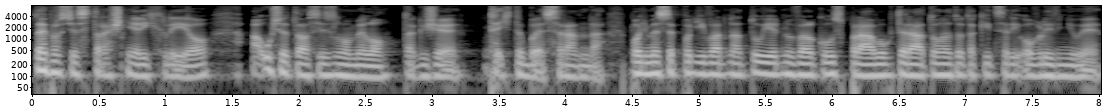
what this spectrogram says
To je prostě strašně rychlý, jo. A už se to asi zlomilo, takže teď to bude sranda. Pojďme se podívat na tu jednu velkou zprávu, která tohle to taky celý ovlivňuje.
